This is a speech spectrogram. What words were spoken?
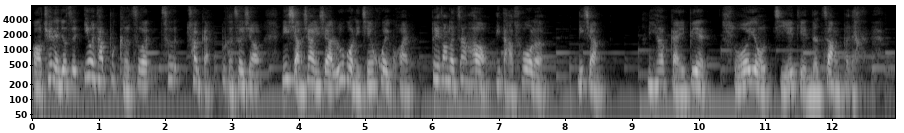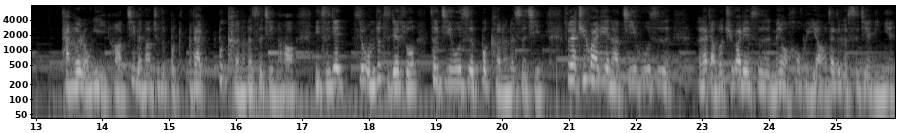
哦。缺点就是因为它不可撤撤篡改，不可撤销。你想象一下，如果你今天汇款，对方的账号你打错了，你想你要改变所有节点的账本，谈何容易哈？基本上就是不不太不可能的事情了哈。你直接就我们就直接说，这几乎是不可能的事情。所以在区块链呢，几乎是。人家讲说区块链是没有后悔药，在这个世界里面，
